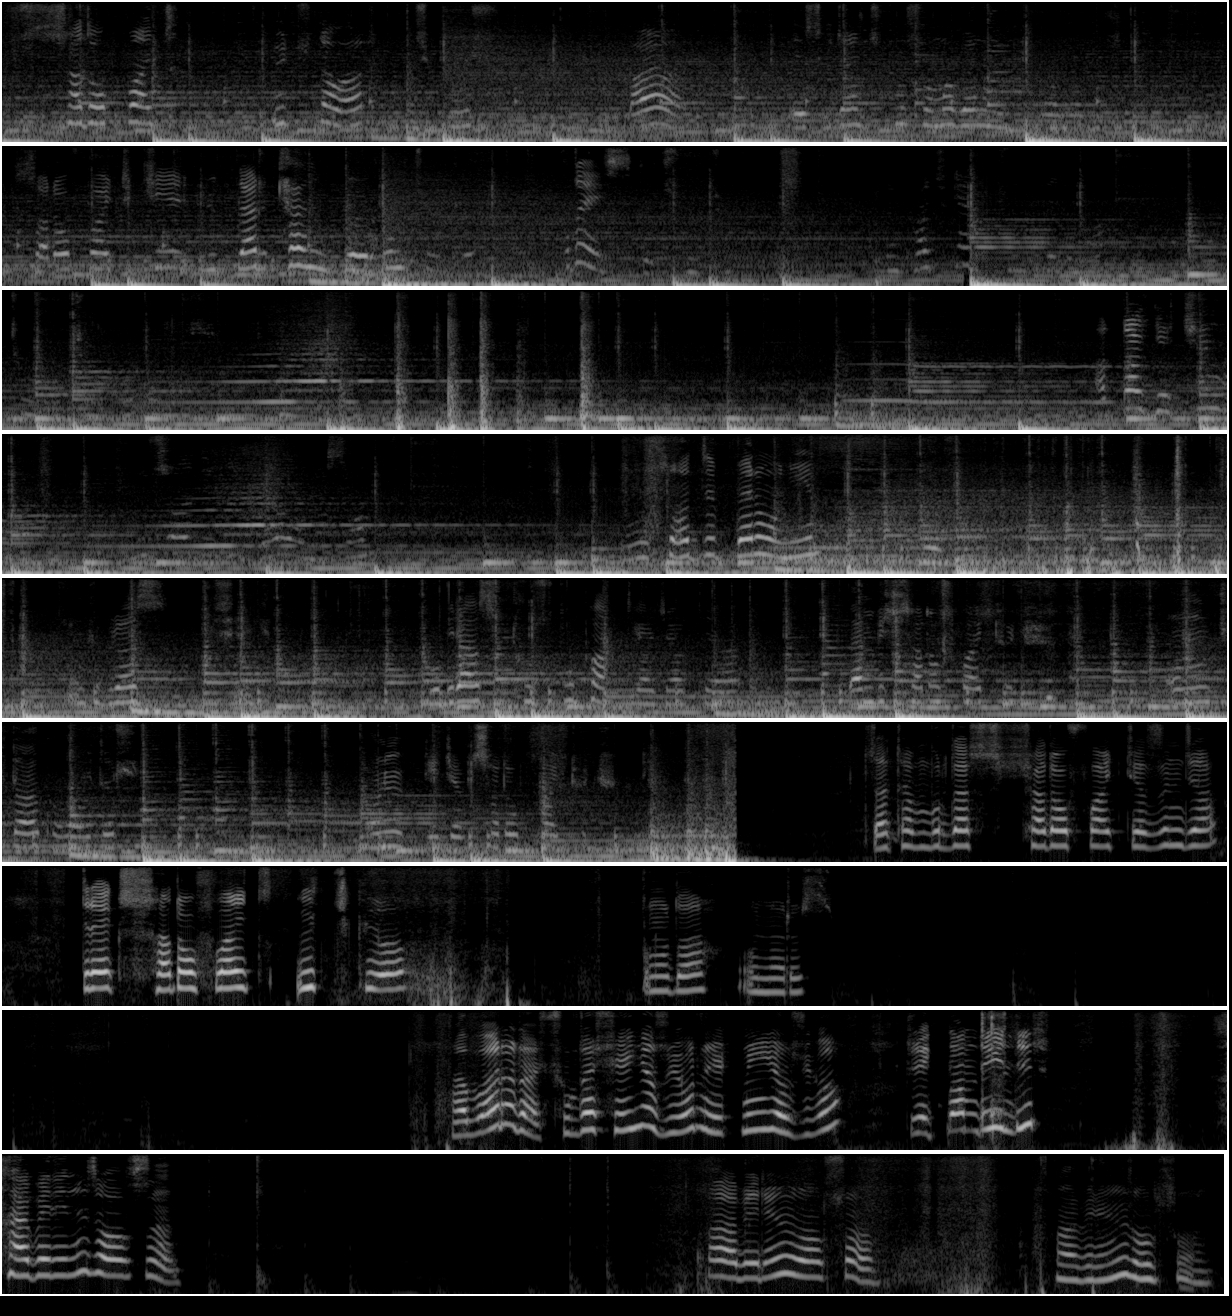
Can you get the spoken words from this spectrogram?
Shadow Fight 3 de var. Çıkmış. Bayağı eskiden çıkmış ama ben. Shadow Fight 2 yüklerken gördüm sadece ben oynayayım. Çünkü biraz şey. Bu biraz tuzlu patlayacak ya. Ben bir Shadow Fight 3. Onunki daha kolaydır. Onu yükleyeceğim. Shadow Fight 3 Zaten burada Shadow Fight yazınca direkt Shadow Fight 3 çıkıyor. Bunu da oynarız. Ha bu arada şurada şey yazıyor, reklam yazıyor. Reklam değildir. Haberiniz olsun. Haberiniz olsun. Haberiniz olsun.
